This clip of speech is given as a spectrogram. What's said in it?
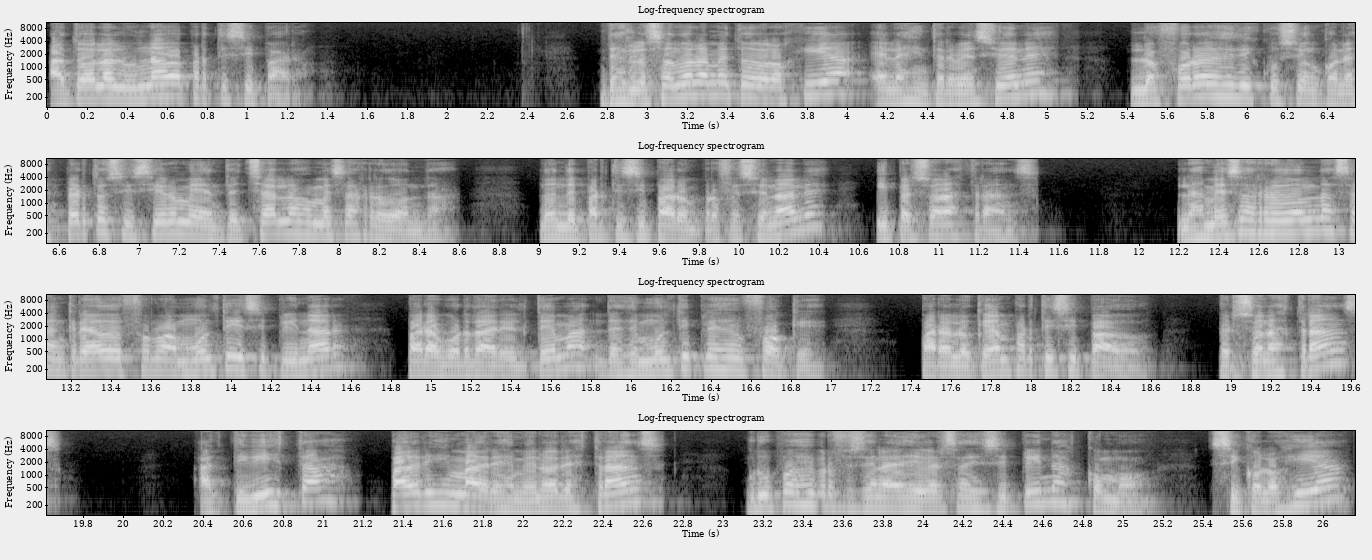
a todo el alumnado a participar. Desglosando la metodología, en las intervenciones, los foros de discusión con expertos se hicieron mediante charlas o mesas redondas, donde participaron profesionales y personas trans. Las mesas redondas se han creado de forma multidisciplinar para abordar el tema desde múltiples enfoques, para lo que han participado personas trans, activistas, padres y madres de menores trans, grupos de profesionales de diversas disciplinas como psicología,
